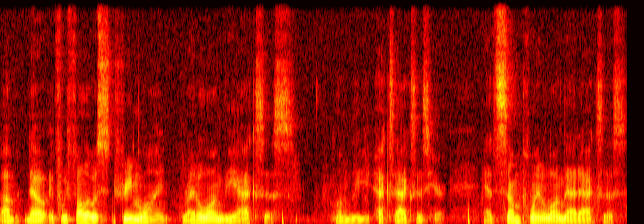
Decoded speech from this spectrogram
Um, now, if we follow a streamline right along the axis, along the x-axis here, at some point along that axis,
